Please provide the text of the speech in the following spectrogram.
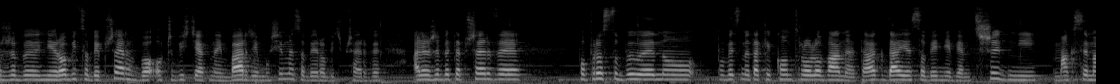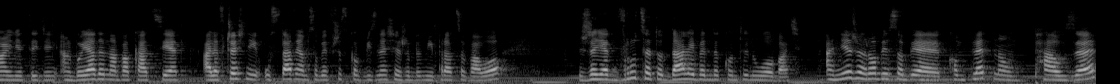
żeby nie robić sobie przerw, bo oczywiście jak najbardziej musimy sobie robić przerwy, ale żeby te przerwy po prostu były, no powiedzmy takie kontrolowane, tak? Daję sobie, nie wiem, trzy dni, maksymalnie tydzień, albo jadę na wakacje, ale wcześniej ustawiam sobie wszystko w biznesie, żeby mi pracowało, że jak wrócę, to dalej będę kontynuować, a nie, że robię sobie kompletną pauzę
